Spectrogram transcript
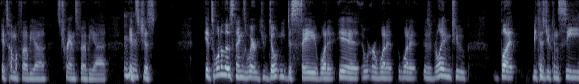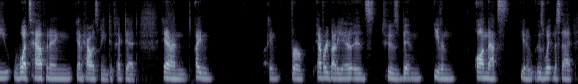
it's homophobia, it's transphobia. Mhm. It's just it's one of those things where you don't need to say what it is or what it what it is relating to, but because you can see what's happening and how it's being depicted. And I I for everybody is who's been even on that you know who's witnessed that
